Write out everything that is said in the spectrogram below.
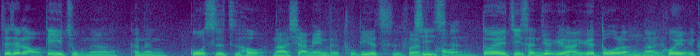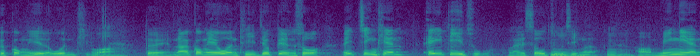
这些老地主呢，可能过世之后，那下面的土地的持分，继承，对，继承就越来越多了，那会有一个共业的问题。哇。对，那工业问题就变成说，哎，今天 A 地主来收租金了，嗯，哦，明年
